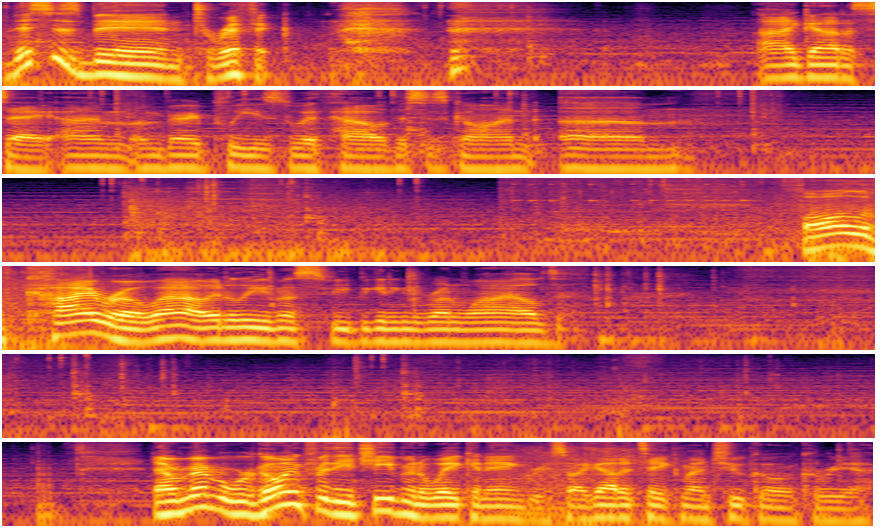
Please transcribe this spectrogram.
This has been terrific. I gotta say, I'm, I'm very pleased with how this has gone. Um, Fall of Cairo. Wow, Italy must be beginning to run wild. Now remember, we're going for the achievement Awaken Angry, so I gotta take Manchukuo and Korea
